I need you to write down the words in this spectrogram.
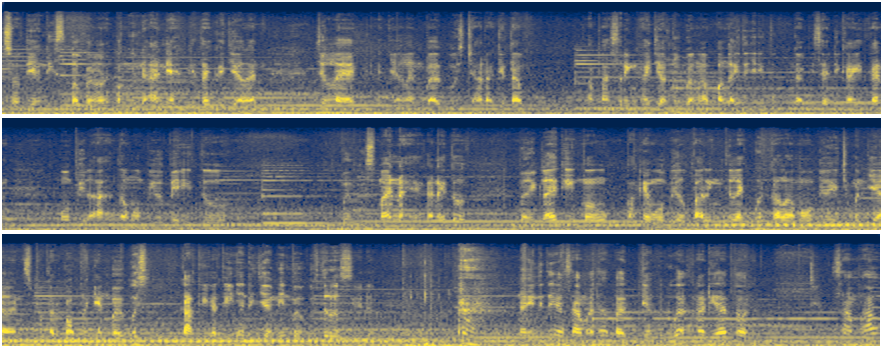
sesuatu yang disebabkan oleh penggunaan ya. Kita ke jalan jelek jalan bagus cara kita apa sering hajar lubang apa nggak itu jadi nggak bisa dikaitkan. Mobil A atau mobil B itu sebagus mana ya karena itu balik lagi mau pakai mobil paling jelek pun kalau mobilnya cuma jalan seputar komplek yang bagus kaki-kakinya dijamin bagus terus gitu. Nah ini tuh yang sama tuh apa? Yang kedua radiator. Somehow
